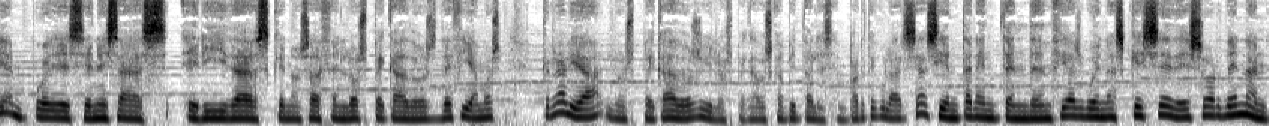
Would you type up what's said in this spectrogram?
Bien, pues en esas heridas que nos hacen los pecados, decíamos que en realidad los pecados, y los pecados capitales en particular, se asientan en tendencias buenas que se desordenan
